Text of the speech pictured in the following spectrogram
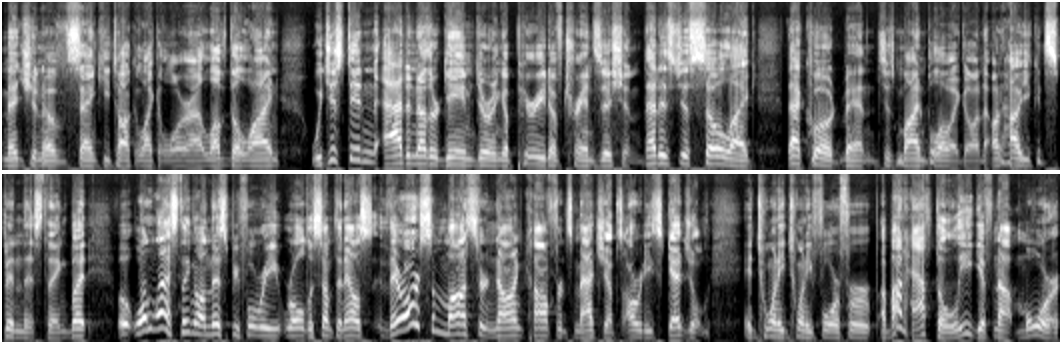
mention of Sankey talking like a lawyer. I love the line. We just didn't add another game during a period of transition. That is just so like that quote, man, just mind blowing on, on how you could spin this thing. But uh, one last thing on this before we roll to something else. There are some monster non conference matchups already scheduled in 2024 for about half the league, if not more.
